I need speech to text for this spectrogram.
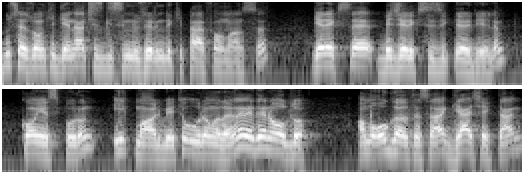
bu sezonki genel çizgisinin üzerindeki performansı gerekse beceriksizlikleri diyelim. Konyaspor'un ilk mağlubiyete uğramalarına neden oldu. Ama o Galatasaray gerçekten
